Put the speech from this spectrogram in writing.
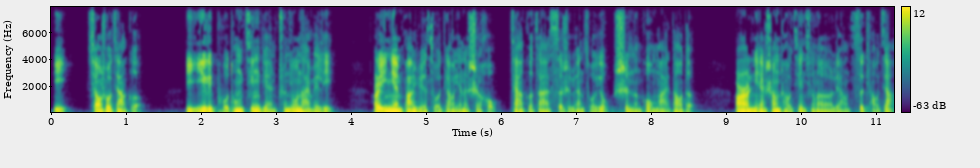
一销售价格，以伊利普通经典纯牛奶为例。二一年八月所调研的时候，价格在四十元左右是能够买到的。二二年商超进行了两次调价，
